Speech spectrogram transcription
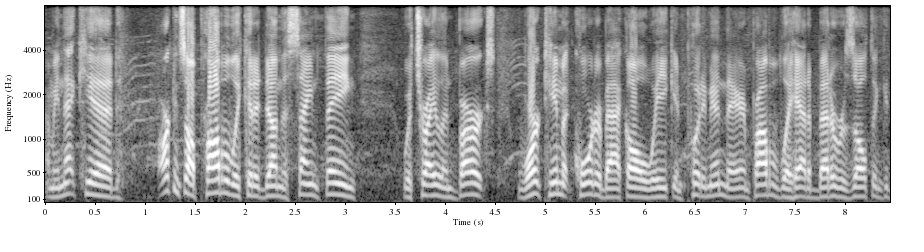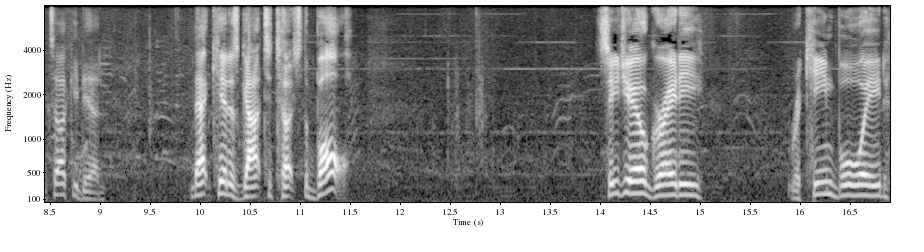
I mean, that kid, Arkansas probably could have done the same thing with Treylon Burks, worked him at quarterback all week and put him in there and probably had a better result than Kentucky did. That kid has got to touch the ball. CJ O'Grady, Rakeem Boyd,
